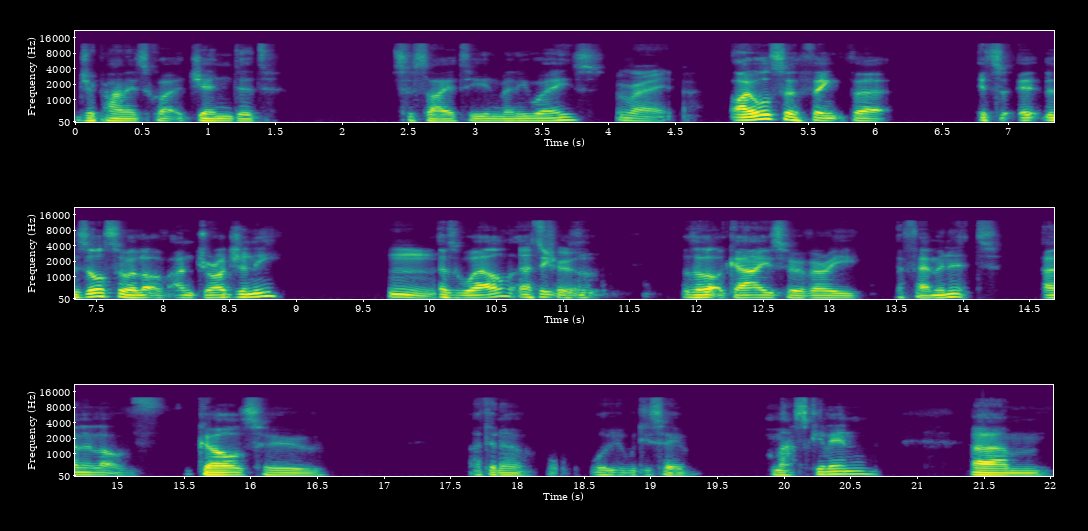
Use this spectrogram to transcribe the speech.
Japan is quite a gendered society in many ways. Right. I also think that it's it, there's also a lot of androgyny Hmm. as well. That's think There's a, true. there's a lot of guys who are very effeminate, and a lot of girls who, I don't know, what would you say, masculine? Um.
